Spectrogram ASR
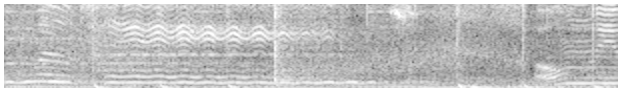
will change. Only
